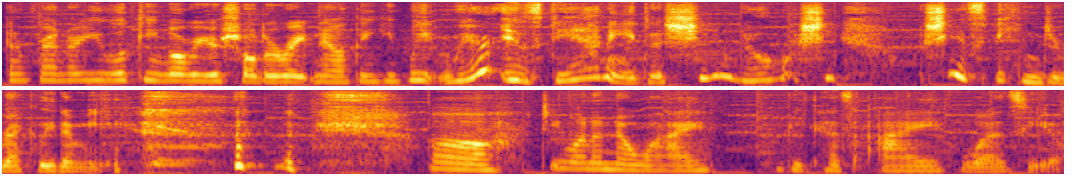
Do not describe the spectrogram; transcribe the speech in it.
And friend, are you looking over your shoulder right now thinking, wait, where is Danny? Does she know? She she is speaking directly to me. oh, do you want to know why? Because I was you.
